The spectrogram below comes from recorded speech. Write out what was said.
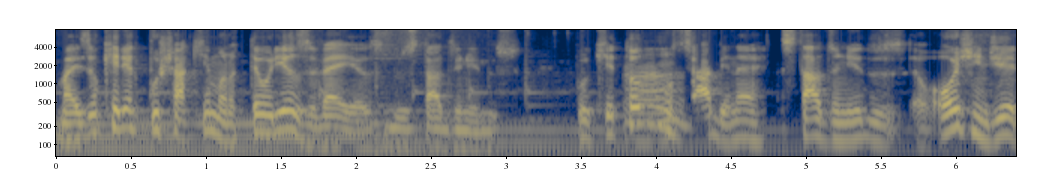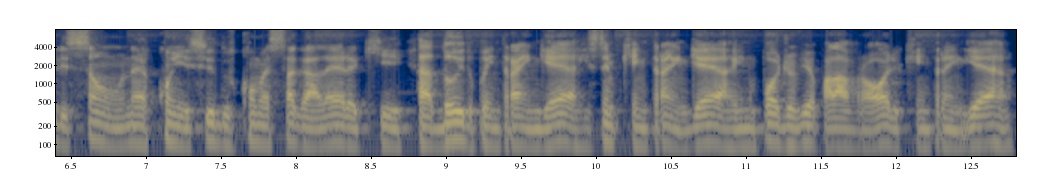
Mas eu queria puxar aqui, mano, teorias velhas dos Estados Unidos. Porque todo ah. mundo sabe, né? Estados Unidos, hoje em dia eles são, né, conhecidos como essa galera que tá doido para entrar em guerra e sempre quer entrar em guerra e não pode ouvir a palavra óleo que entrar em guerra.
